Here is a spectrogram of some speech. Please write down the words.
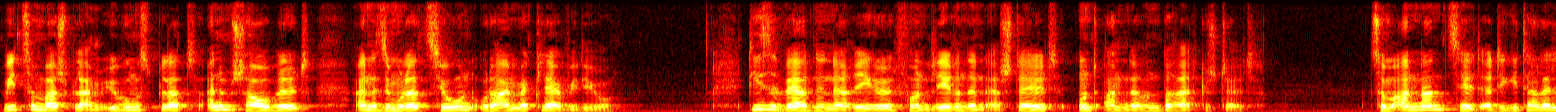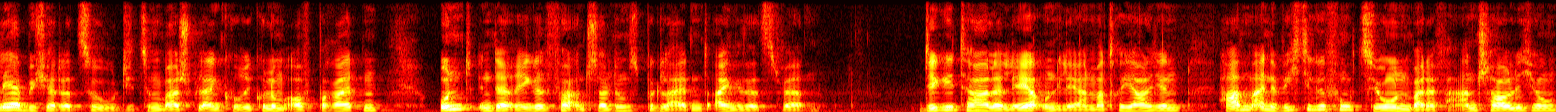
wie zum Beispiel einem Übungsblatt, einem Schaubild, einer Simulation oder einem Erklärvideo. Diese werden in der Regel von Lehrenden erstellt und anderen bereitgestellt. Zum anderen zählt er digitale Lehrbücher dazu, die zum Beispiel ein Curriculum aufbereiten und in der Regel veranstaltungsbegleitend eingesetzt werden Digitale Lehr und Lernmaterialien haben eine wichtige Funktion bei der Veranschaulichung,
